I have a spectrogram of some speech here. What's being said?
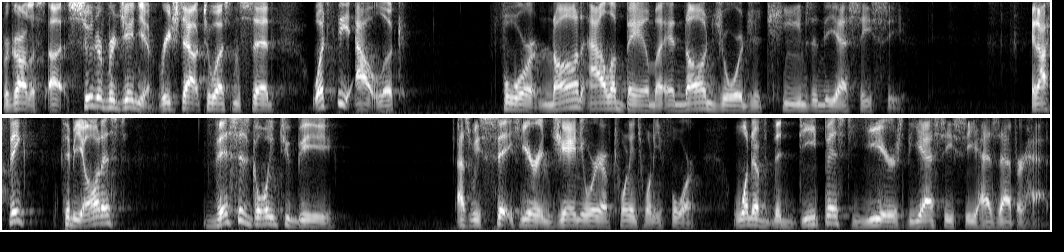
Regardless, uh, Sooner Virginia reached out to us and said, "What's the outlook for non-Alabama and non-Georgia teams in the SEC?" And I think, to be honest, this is going to be, as we sit here in January of 2024, one of the deepest years the SEC has ever had.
